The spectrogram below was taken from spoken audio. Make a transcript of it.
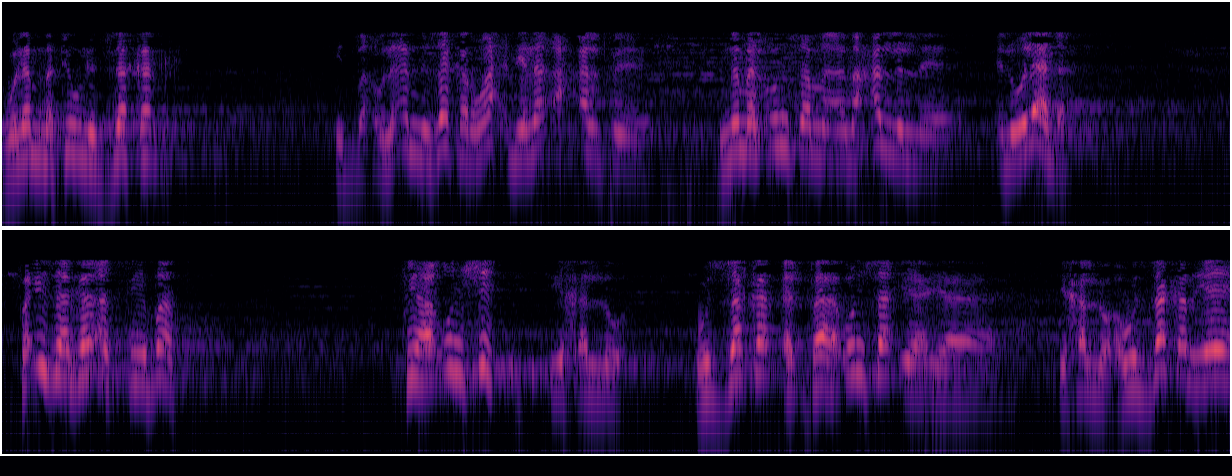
ولما تولد ذكر يذبحوا. لأن ذكر واحد يلاقى حل في إنما الأنثى محل الولادة. فإذا جاءت في بطن فيها أنثى يخلوها والذكر فيها أنثى يخلوها. والذكر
